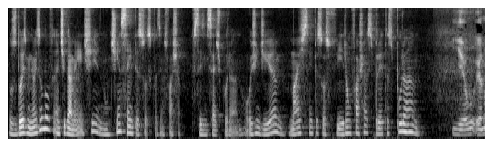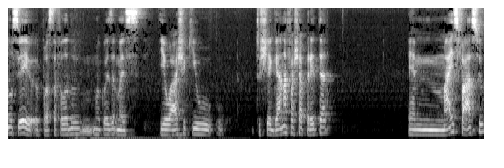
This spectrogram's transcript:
Os 2 milhões é o novo. Antigamente, não tinha 100 pessoas que faziam faixa 6 em 7 por ano. Hoje em dia, mais de 100 pessoas viram faixas pretas por ano. E eu, eu não sei, eu posso estar falando uma coisa, mas eu acho que o, o tu chegar na faixa preta é mais fácil,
